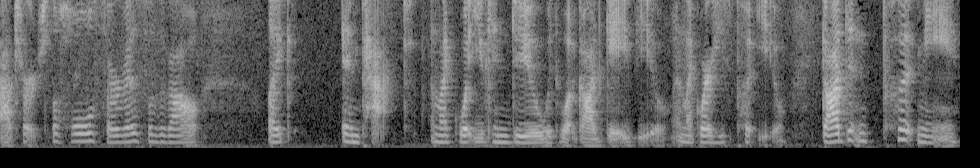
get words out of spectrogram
at church the whole service was about like impact and like what you can do with what god gave you and like where he's put you god didn't put me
